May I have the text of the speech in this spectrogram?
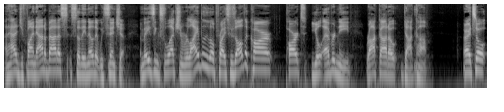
And how did you find out about us? So they know that we sent you. Amazing selection, reliably low prices, all the car parts you'll ever need. RockAuto.com. All right, so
